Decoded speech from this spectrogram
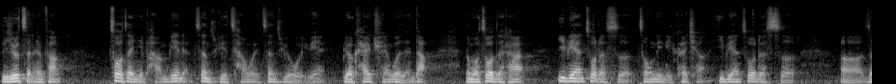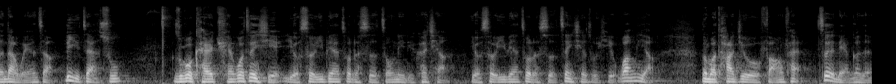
你就只能防坐在你旁边的政治局常委、政治局委员。比如开全国人大，那么坐在他一边坐的是总理李克强，一边坐的是呃人大委员长栗战书。如果开全国政协，有时候一边坐的是总理李克强，有时候一边坐的是政协主席汪洋，那么他就防范这两个人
